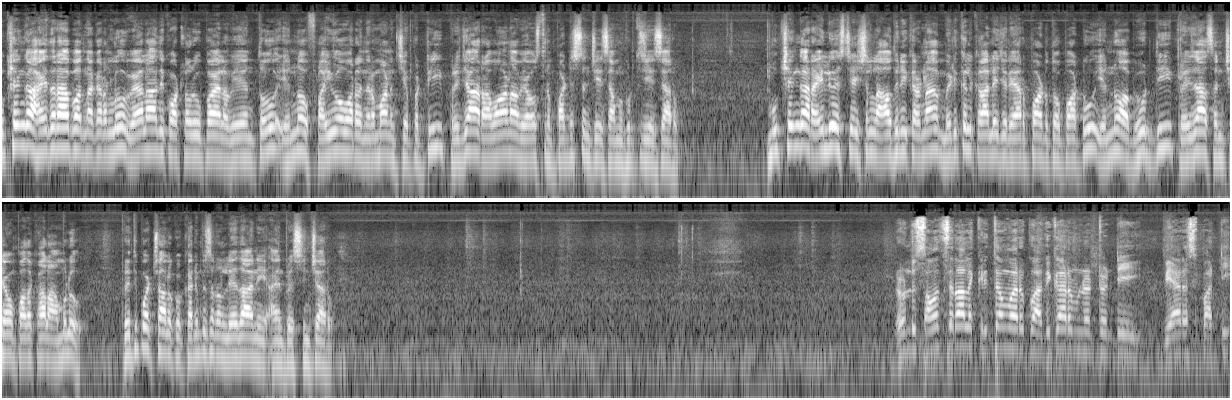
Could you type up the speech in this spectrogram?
ముఖ్యంగా హైదరాబాద్ నగరంలో వేలాది కోట్ల రూపాయల వ్యయంతో ఎన్నో ఫ్లైఓవర్ల నిర్మాణం చేపట్టి ప్రజా రవాణా వ్యవస్థను పటిష్టం చేశామని గుర్తు చేశారు. ముఖ్యంగా రైల్వే స్టేషన్ల ఆధునీకరణ మెడికల్ కాలేజీల ఏర్పాటుతో పాటు ఎన్నో అభివృద్ధి ప్రజా సంక్షేమ పథకాల అమలు ప్రతిపక్షాలకు కనిపించడం లేదా అని ఆయన ప్రశ్నించారు. రెండు సంవత్సరాల క్రితం వరకు అధికారం ఉన్నటువంటి బీఆర్ఎస్ పార్టీ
